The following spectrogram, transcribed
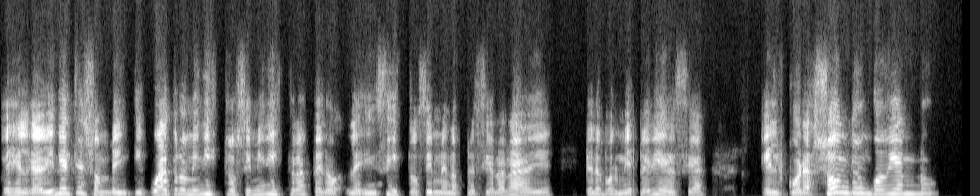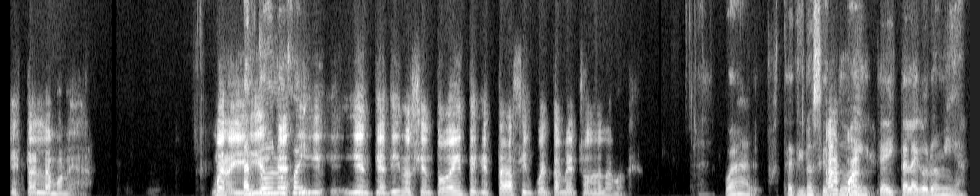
es el gabinete, son 24 ministros y ministras, pero les insisto, sin menospreciar a nadie, pero por mi experiencia, el corazón de un gobierno está en la moneda. Bueno, y, en, Teatino 120, que está a 50 metros de la moneda. ¿Cuál? Pues Teatino 120, ahí está la economía.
